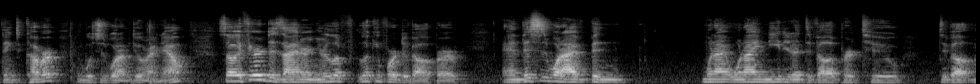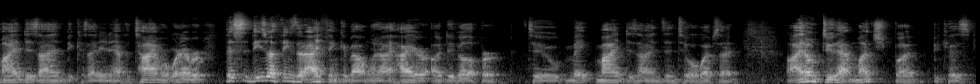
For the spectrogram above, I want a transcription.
thing to cover, which is what I'm doing right now. So if you're a designer and you're lo- looking for a developer, and this is what I've been when I when I needed a developer to develop my design because I didn't have the time or whatever. This these are things that I think about when I hire a developer to make my designs into a website. I don't do that much, but because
